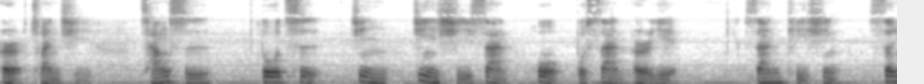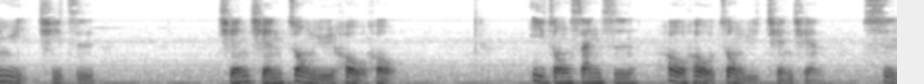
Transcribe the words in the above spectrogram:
二、串习，常时多次尽。尽习善或不善二业。三、体性，生与七支，前前重于后后，意中三支，后后重于前前。四、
